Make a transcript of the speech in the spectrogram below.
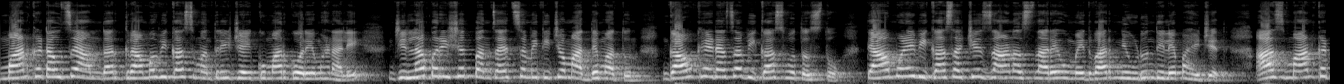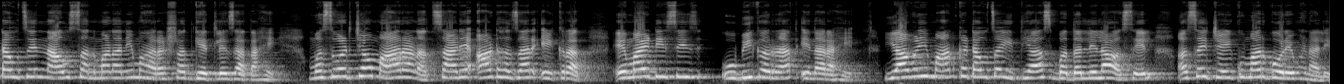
मान खटावचे आमदार ग्रामविकास मंत्री जयकुमार गोरे म्हणाले जिल्हा परिषद पंचायत समितीच्या माध्यमातून गावखेड्याचा विकास होत असतो. त्यामुळे विकासाची जाण असणारे उमेदवार निवडून दिले पाहिजेत. आज मानकटावचे नाव सन्मानाने महाराष्ट्रात घेतले जात आहे. मसवडच्या महाराणात साडेआठ हजार एकरात एम आय डी सी उभी करण्यात येणार आहे. यावेळी मानखटावचा इतिहास बदललेला असेल असे जयकुमार गोरे म्हणाले.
